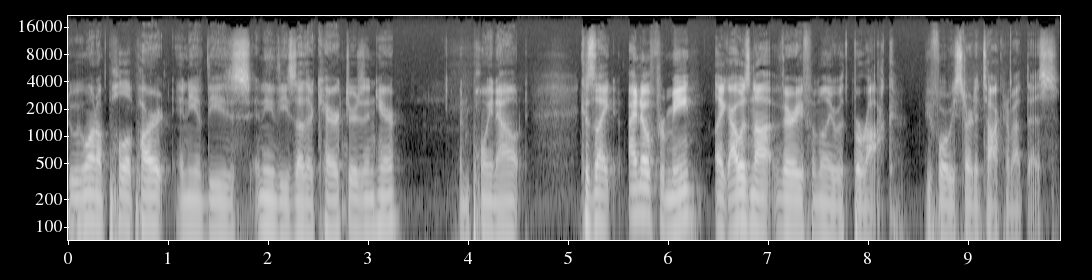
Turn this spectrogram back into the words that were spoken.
do we want to pull apart any of these any of these other characters in here and point out cuz like I know for me, like I was not very familiar with Barak before we started talking about this.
